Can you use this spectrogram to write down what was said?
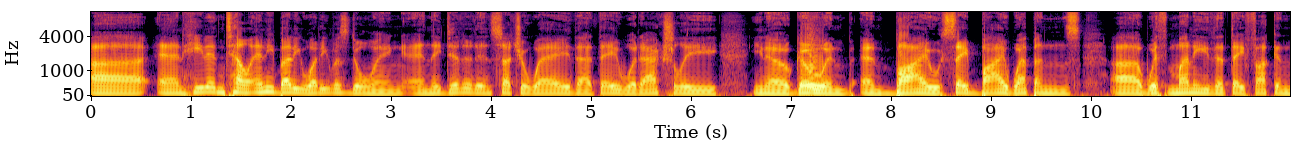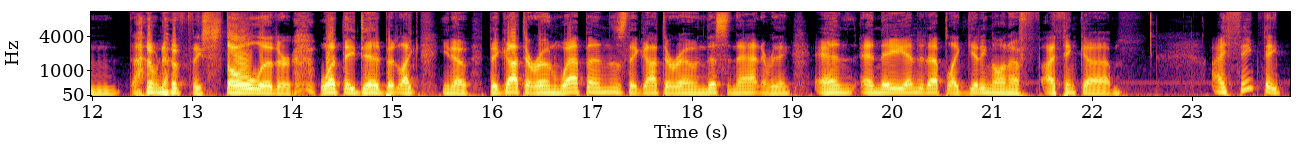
uh, and he didn't tell anybody what he was doing and they did it in such a way that they would actually you know go and and buy say buy weapons uh, with money that they fucking i don't know if they stole it or what they did but like you know they got their own weapons they got their own this and that and everything and and they ended up like getting on a i think uh, i think they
